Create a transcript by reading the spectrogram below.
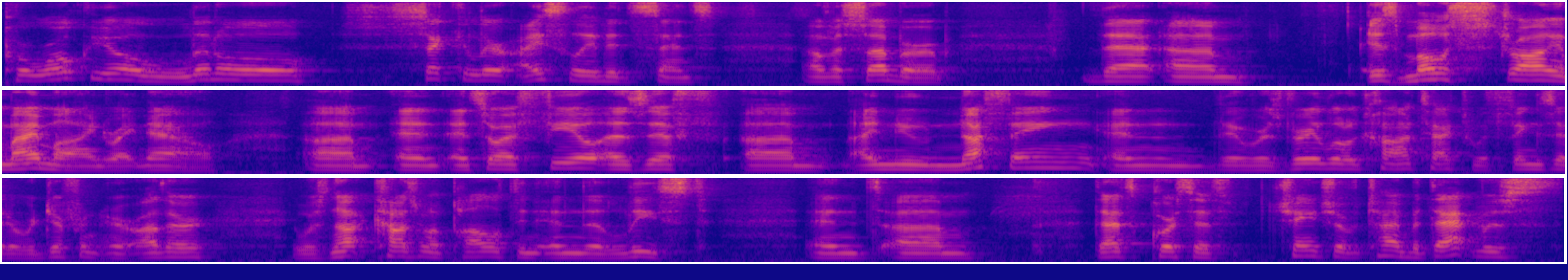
parochial, little, secular, isolated sense of a suburb that um, is most strong in my mind right now. Um, and, and so I feel as if um, I knew nothing and there was very little contact with things that were different or other. It was not cosmopolitan in the least. And um, that's, of course, has changed over time. But that was,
